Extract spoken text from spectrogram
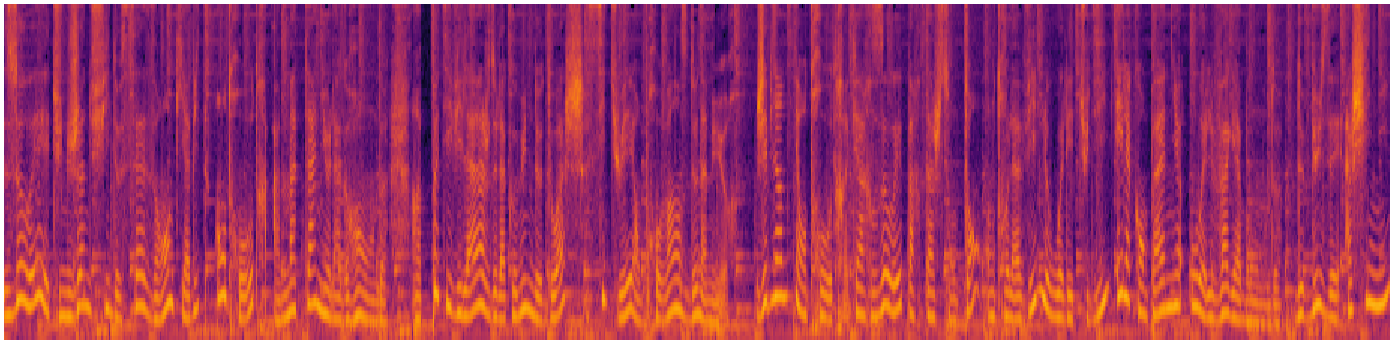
Zoé est une jeune fille de 16 ans qui habite entre autres à Matagne-la-Grande, un petit village de la commune de Douache situé en province de Namur. J'ai bien dit entre autres car Zoé partage son temps entre la ville où elle étudie et la campagne où elle vagabonde. De Buzet à Chigny,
